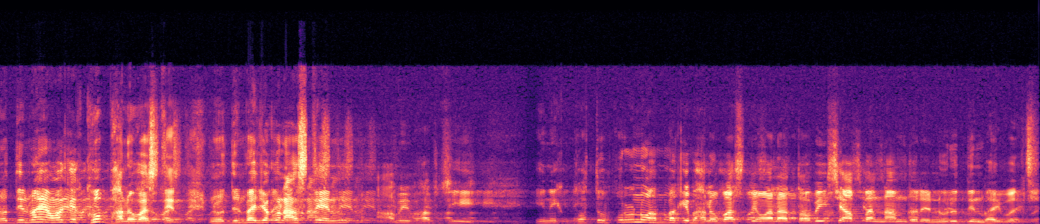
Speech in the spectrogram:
নদ্দিন ভাই আমাকে খুব ভালোবাসতেন। নদ্দিন ভাই যখন আসতেন আমি ভাবছি ইনি কত পুরনো আব্বাকে ভালোবাসনেওয়ালা তবেই সে আব্বার নাম ধরে নুরুদ্দিন ভাই বলছে।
